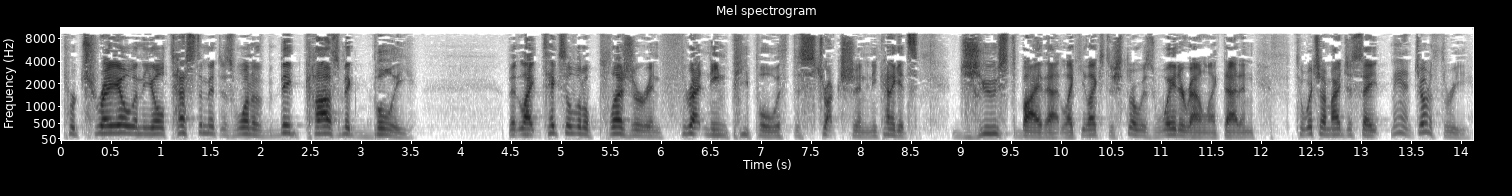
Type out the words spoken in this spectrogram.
portrayal in the Old Testament is one of big cosmic bully that like takes a little pleasure in threatening people with destruction and he kind of gets juiced by that. Like he likes to throw his weight around like that and to which i might just say man jonah 3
